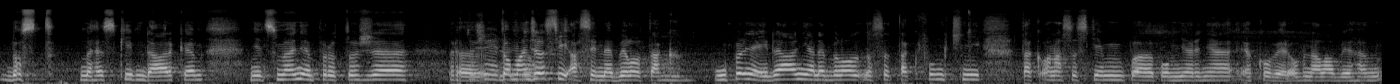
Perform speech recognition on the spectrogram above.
dost nehezkým dárkem. Nicméně, protože, protože eh, to manželství asi nebylo tak hmm úplně ideální a nebylo zase tak funkční, tak ona se s tím eh, poměrně jako vyrovnala během,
